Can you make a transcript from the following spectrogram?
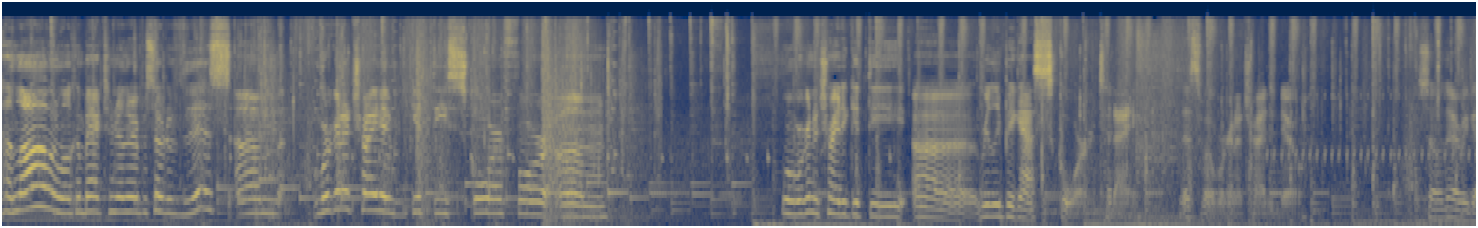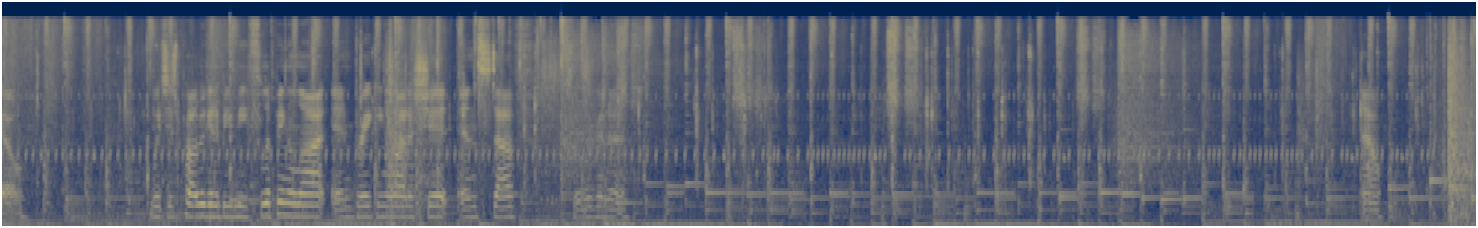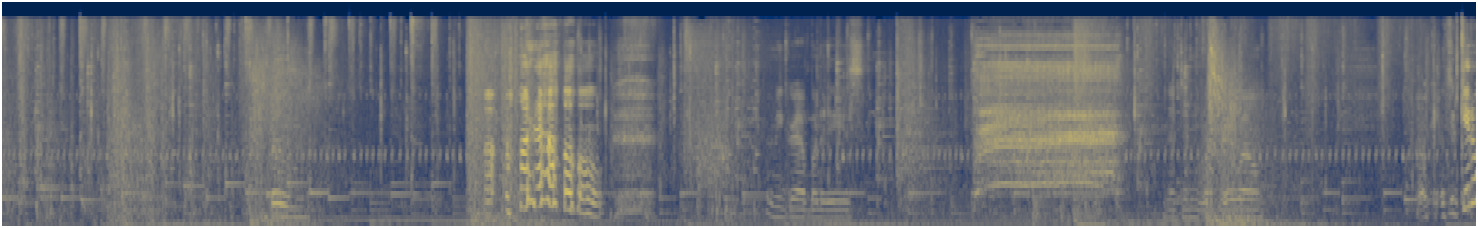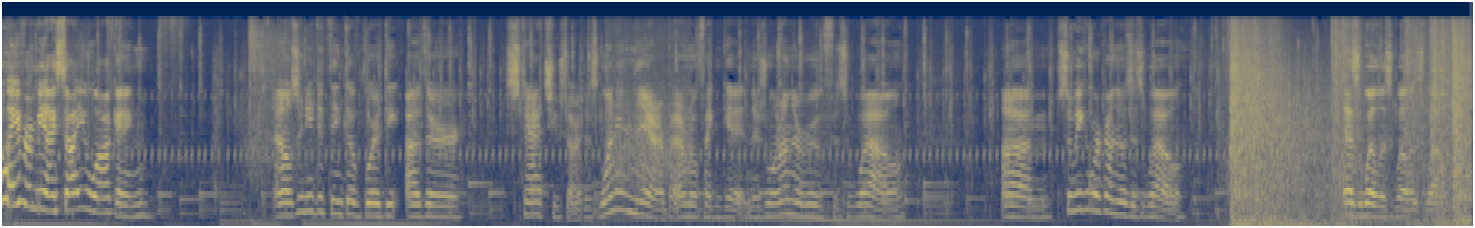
Hello and welcome back to another episode of this. Um, we're gonna try to get the score for, um... Well, we're gonna try to get the, uh, really big-ass score today. That's what we're gonna try to do. So, there we go. Which is probably gonna be me flipping a lot and breaking a lot of shit and stuff. So we're gonna... Boom. Uh, oh no! Let me grab one of these. That didn't work very well. Okay, get away from me! I saw you walking! I also need to think of where the other statues are. There's one in there, but I don't know if I can get it. And there's one on the roof as well. Um, so we can work on those as well. As well, as well, as well.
